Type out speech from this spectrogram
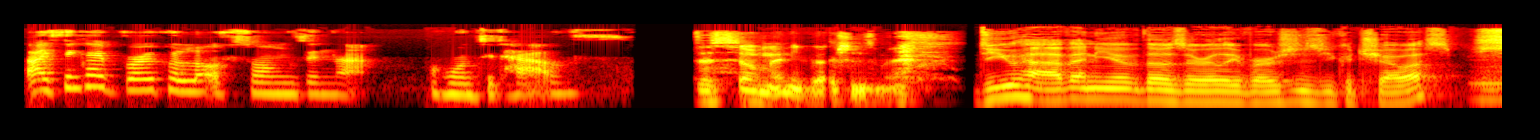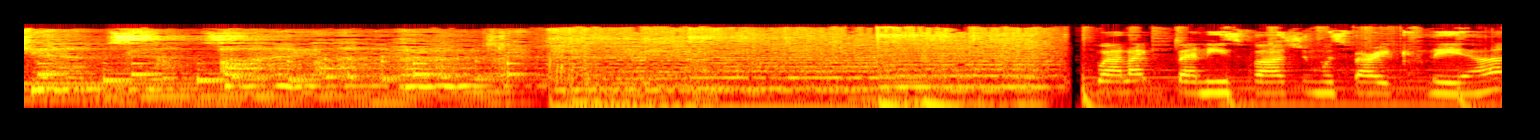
I think I broke a lot of songs in that haunted house. There's so many versions, man. Do you have any of those early versions you could show us? Yes, I heard. Where like Benny's version was very clear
